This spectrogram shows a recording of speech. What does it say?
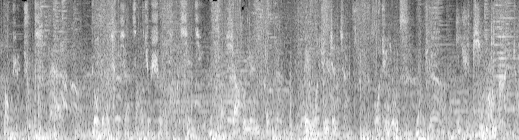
贸然出击，落入了丞相早就设定好的陷阱。夏侯渊被我军阵斩，我军由此一举平定汉中。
